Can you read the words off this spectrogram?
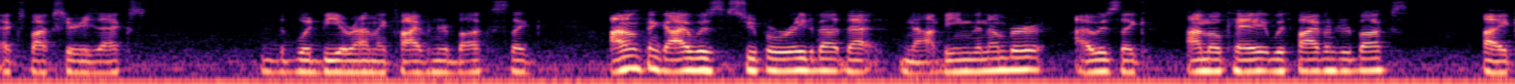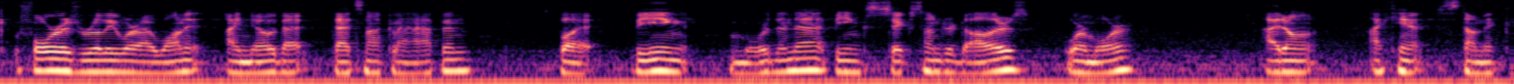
Xbox Series X would be around like 500 bucks. Like, I don't think I was super worried about that not being the number. I was like, I'm okay with 500 bucks. like four is really where I want it. I know that that's not gonna happen, but being more than that, being six hundred dollars or more, I don't, I can't stomach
